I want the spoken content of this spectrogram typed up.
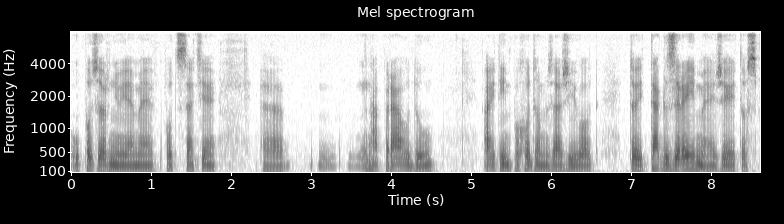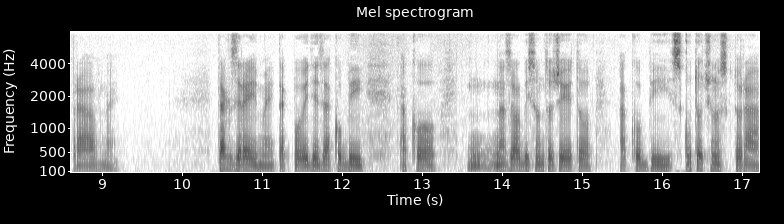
upozorňujeme v podstate na pravdu aj tým pochodom za život, to je tak zrejme, že je to správne. Tak zrejme, tak povedec, akoby, ako, nazval by som to, že je to akoby skutočnosť, ktorá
